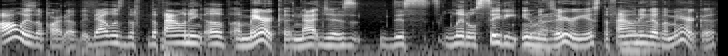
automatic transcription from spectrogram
always a part of it. That was the the founding of America, not just this little city in Missouri. It's the founding of America.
